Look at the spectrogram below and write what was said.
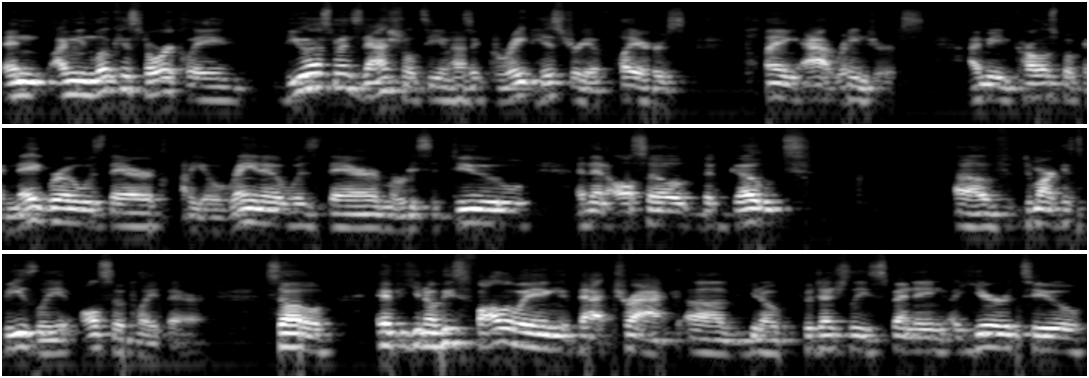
And I mean, look historically, the U.S. men's national team has a great history of players playing at Rangers. I mean, Carlos Bocanegra was there, Claudio Reyna was there, Maurice Edu, and then also the GOAT of Demarcus Beasley also played there. So if you know he's following that track of you know potentially spending a year or two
